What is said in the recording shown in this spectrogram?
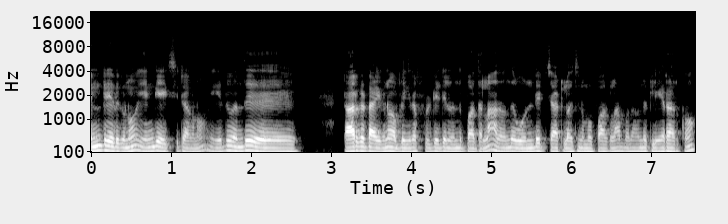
என்ட்ரி எடுக்கணும் எங்கே எக்ஸிட் ஆகணும் எது வந்து டார்கெட் ஆகிக்கணும் அப்படிங்கிற ஃபுல் டீட்டெயில் வந்து பார்த்துடலாம். அதை வந்து ஒன் டேட் சார்ட்டில் வச்சு நம்ம பார்க்கலாம். அப்போ தான் வந்து கிளியராக இருக்கும்.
